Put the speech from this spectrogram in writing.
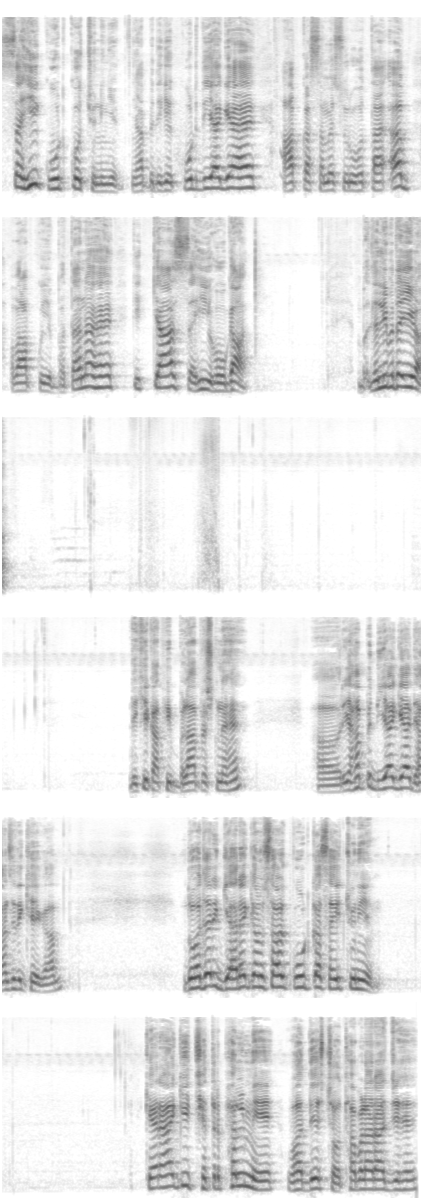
सही कूट को चुनिए। यहाँ पे देखिए, कूट दिया गया है। आपका समय शुरू होता है अब। अब आपको ये बताना है कि क्या सही होगा। जल्दी बताइएगा। देखिए, काफ़ी बड़ा प्रश्न है। और यहाँ पे दिया गया, ध्यान से देखिएगा। 2011 के अनुसार कोर्ट का सही चुनिए। कह रहा है कि क्षेत्रफल में वह देश चौथा बड़ा राज्य है।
